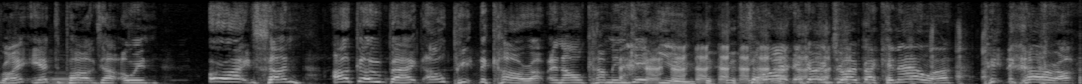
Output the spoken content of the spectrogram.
Right, he had to park up. I went. All right, son. I'll go back. I'll pick the car up and I'll come and get you. so I had to go and drive back an hour, pick the car up,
